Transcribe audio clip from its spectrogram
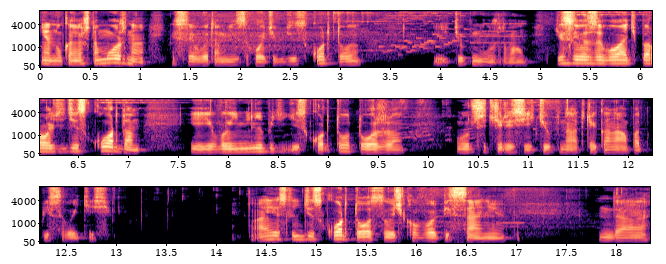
Не, ну конечно можно, если вы там не заходите в Discord, то YouTube нужно вам. Если вы забываете пароль с Дискордом и вы не любите Discord, то тоже лучше через YouTube на три канала подписывайтесь. А если Discord, то ссылочка в описании. Да.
